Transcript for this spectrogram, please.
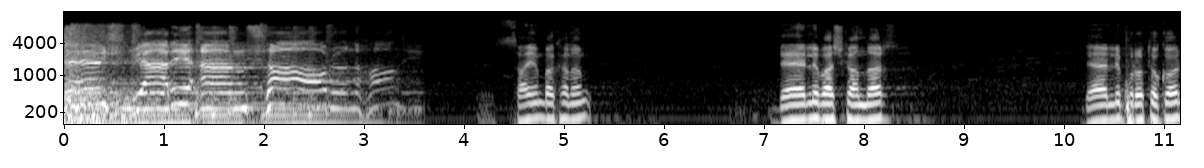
Leşkeri ensarın hani Sayın Bakanım, değerli başkanlar, değerli protokol,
